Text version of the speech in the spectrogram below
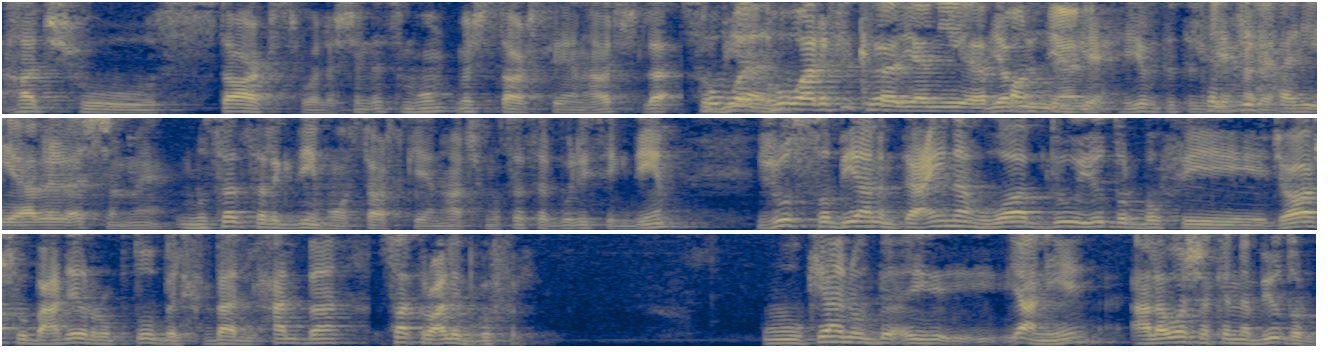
هاتش وستاركس ولا شنو اسمهم؟ مش ستاركس يعني هاتش. لا هو صبيان. هو على فكرة يعني يبدو pun يعني. تلقيح يبدو تلقيح تلقيحها عليه. هي على الأسم يعني. مسلسل قديم هو Starsky and Hutch مسلسل بوليسي قديم. جو الصبيان متاعينا هو بدو يضربوا في جاش وبعدين ربطوه بالحبال الحلبة سكروا عليه بقفل. وكانوا ب... يعني على وشك إنه بيضرب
